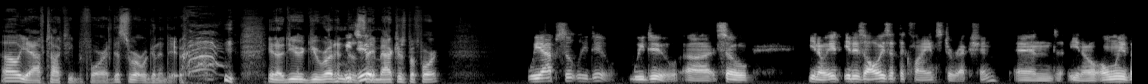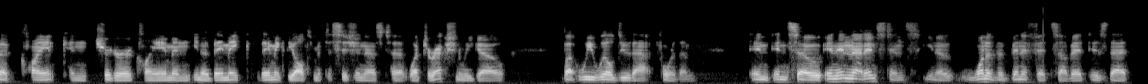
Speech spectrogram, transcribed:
oh yeah, I've talked to you before. This is what we're going to do. you know, do you do you run into we the do. same actors before? We absolutely do. We do. Uh, so, you know, it, it is always at the client's direction, and you know, only the client can trigger a claim, and you know, they make they make the ultimate decision as to what direction we go. But we will do that for them. And and so, and in that instance, you know, one of the benefits of it is that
